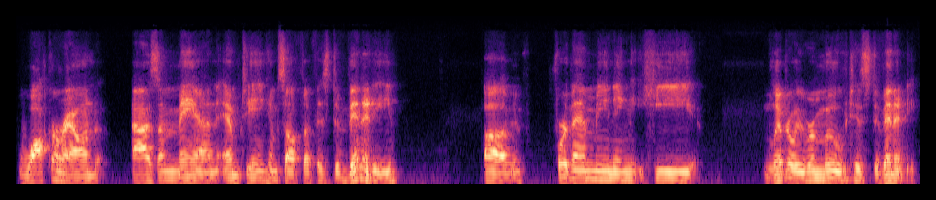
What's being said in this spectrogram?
walk around as a man, emptying himself of his divinity. Um, for them, meaning he literally removed his divinity.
